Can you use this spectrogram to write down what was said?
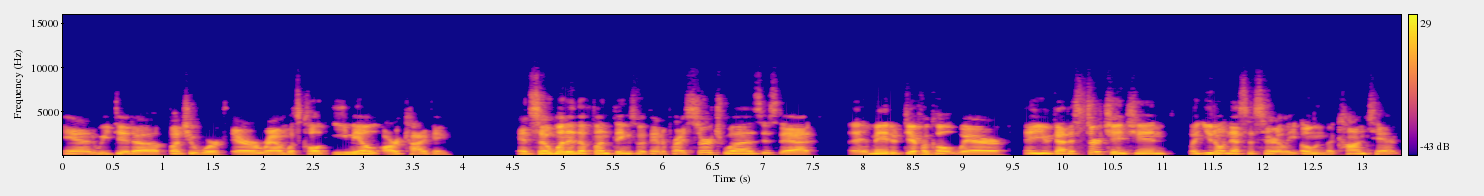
and we did a bunch of work there around what's called email archiving. And so one of the fun things with enterprise search was is that it made it difficult where hey, you've got a search engine, but you don't necessarily own the content.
